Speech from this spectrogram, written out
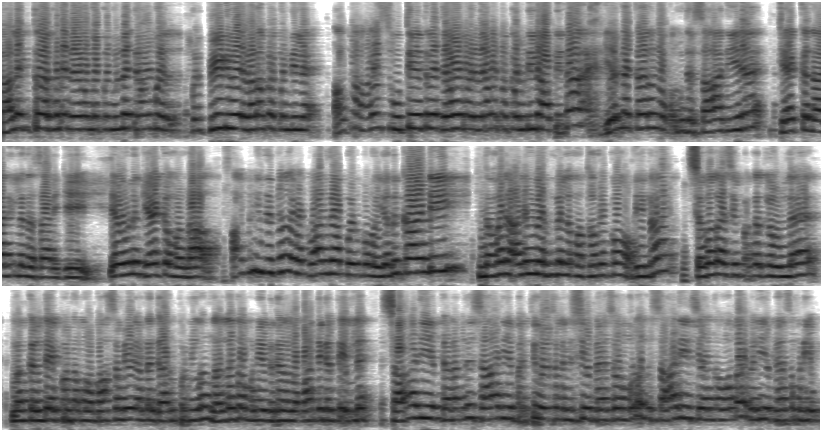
கலெக்டரா கூட வேலை பார்க்க முடியல தேவமல் ஒரு பிடிஓ வேலை பார்க்க முடியல. அப்ப அரசு உத்தியோகத்துல தேவமல் வேலை பார்க்க முடியல அப்படின்னா என்ன காரணம்? இந்த சாதிய கேட்க நான் இல்ல இந்த சாதிக்கு. எவனும் கேட்க மாட்டான் அப்படிங்கிறது நம்ம பாதுகாப்பு இருக்கணும். எதுக்காண்டி இந்த மாதிரி அலுவலகங்கள் நம்ம திறக்கோம் அப்படின்னா சிவகாசி பக்கத்துல உள்ள மக்கள்கிட்ட இப்ப நம்ம மாசமே கண்ட கருப்பெல்லாம் நல்லதா பண்ணிட்டு இருக்காங்க மாட்டுக்கிறதே இல்ல. சாதியை கடந்து சாதியை பத்தி ஒரு சில விஷயம் பேசணும் போது அந்த சாதியை சேர்ந்தவங்க தான் வெளியே பேச முடியும்.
